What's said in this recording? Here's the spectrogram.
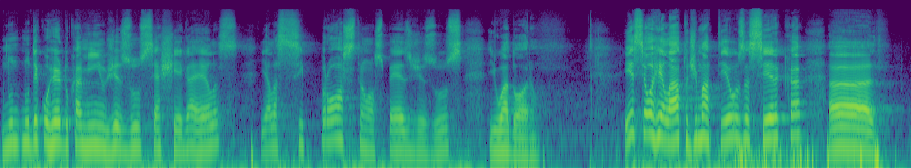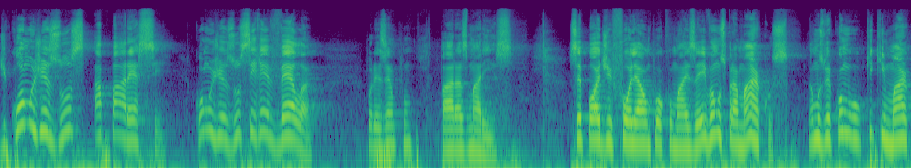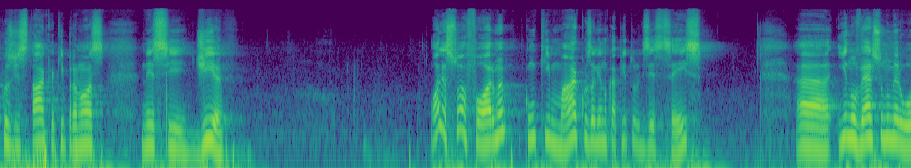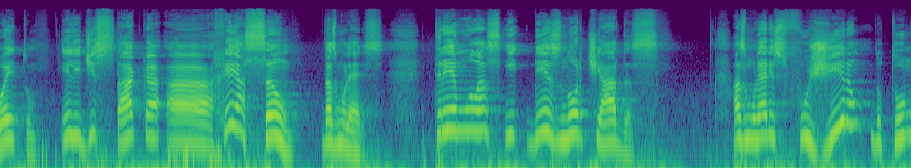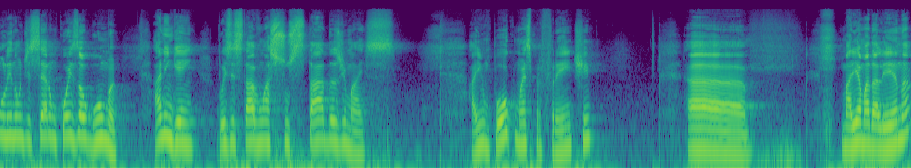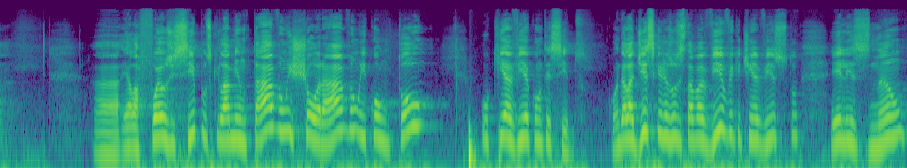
No, no, decorrer do caminho, Jesus se achega a elas e elas se prostram aos pés de Jesus e o adoram. Esse é o relato de Mateus acerca uh, de como Jesus aparece, como Jesus se revela, por exemplo, para as Marias. Você pode folhear um pouco mais aí. Vamos para Marcos. Vamos ver como o que, que Marcos destaca aqui para nós nesse dia. Olha só a forma com que Marcos, ali no capítulo 16, uh, ah, e no verso número 8, ele destaca a reação das mulheres, trêmulas e desnorteadas. As mulheres fugiram do túmulo e não disseram coisa alguma a ninguém, pois estavam assustadas demais. Aí um pouco mais para frente, Maria Madalena, ela foi aos discípulos que lamentavam e choravam e contou o que havia acontecido. Quando ela disse que Jesus estava vivo e que tinha visto eles não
